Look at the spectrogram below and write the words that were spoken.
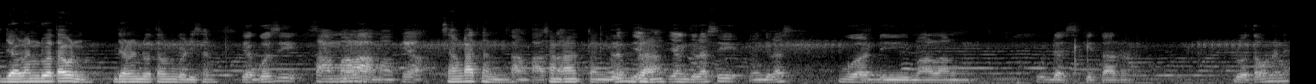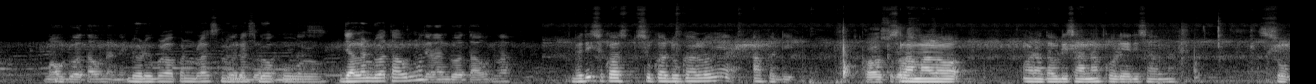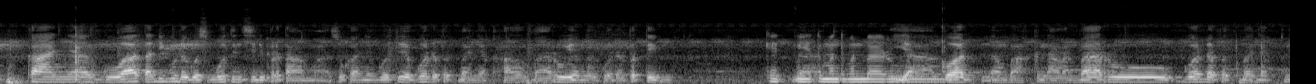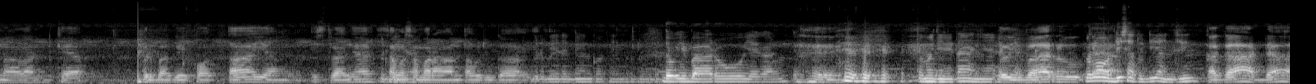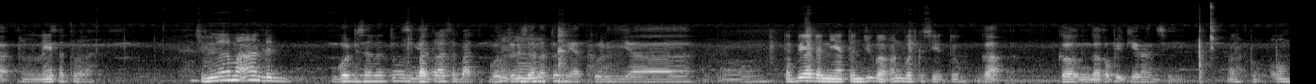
jalan dua tahun jalan dua tahun gue di sana Ya gue sih sama lah sama kayak sangkatan sangkatan. Sangkatan, ya Yang- yang, yang jelas sih, yang jelas gua di Malang udah sekitar dua tahunan ya. Mau dua tahunan ya. 2018 19 20 jalan dua tahun lah Jalan dua tahun lah. Berarti suka suka duka lo nya apa di? Kalau Selama lo orang tahu di sana, kuliah di sana. sukanya gua tadi gua udah gue sebutin sih di pertama sukanya gua tuh ya gua dapet banyak hal baru yang gak gua dapetin Kayak punya teman-teman baru. iya gua nambah kenalan baru gua dapet banyak kenalan kayak berbagai kota yang istilahnya sama-sama rantau juga Berbeda dengan kota yang berbeda. doi baru ya kan Itu mah jadi tanya. doi baru Lo mau di satu di anjing? kagak ada Pelit. satu lah Sebenarnya mah ada. gue di sana tuh sebat niat lah sebat gue tuh di sana tuh niat kuliah Tapi ada niatan juga kan buat ke situ. nggak ke nggak kepikiran sih Ah, bohong.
